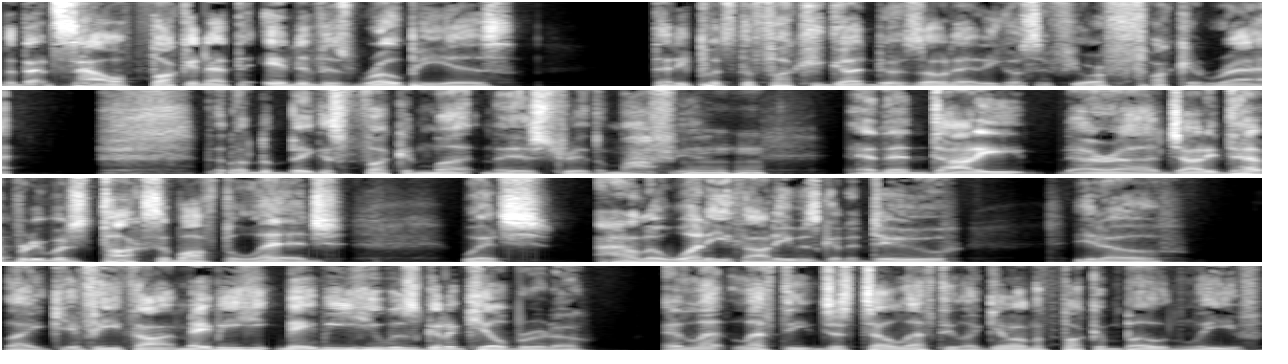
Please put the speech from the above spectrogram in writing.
but that's how fucking at the end of his rope he is. That he puts the fucking gun to his own head. He goes, "If you're a fucking rat, then I'm the biggest fucking mutt in the history of the mafia." Mhm. And then Donnie or uh, Johnny Depp pretty much talks him off the ledge, which I don't know what he thought he was gonna do. You know, like if he thought maybe he maybe he was gonna kill Bruno and let Lefty just tell Lefty like get on the fucking boat and leave.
